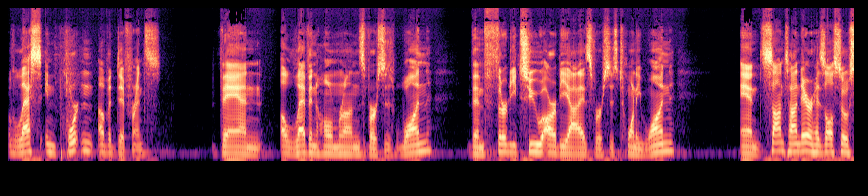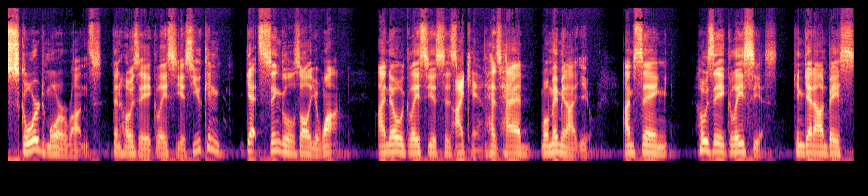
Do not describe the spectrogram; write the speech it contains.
less important of a difference than 11 home runs versus 1, than 32 RBIs versus 21. And Santander has also scored more runs than Jose Iglesias. You can get singles all you want. I know Iglesias has I can't. has had well maybe not you. I'm saying Jose Iglesias can get on base.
